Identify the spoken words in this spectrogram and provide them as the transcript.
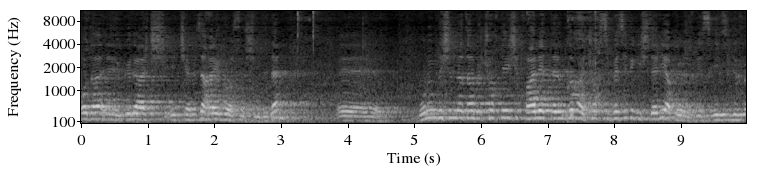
O da e, Gülaç ilçemize hayırlı olsun şimdiden. Ee, bunun dışında tabii çok değişik faaliyetlerimiz var. Çok spesifik işleri yapıyoruz biz il müdürlüğü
